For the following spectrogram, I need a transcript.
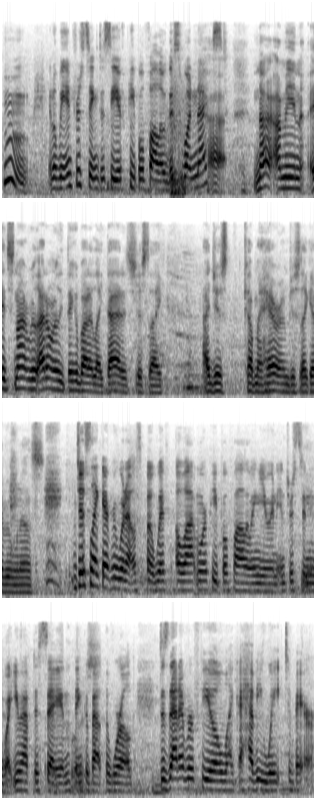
hmm, it'll be interesting to see if people follow this one next? Uh, no, I mean, it's not really, I don't really think about it like that. It's just like, I just cut my hair, I'm just like everyone else. Just like everyone else, but with a lot more people following you and interested in what you have to say and think about the world. Does that ever feel like a heavy weight to bear?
